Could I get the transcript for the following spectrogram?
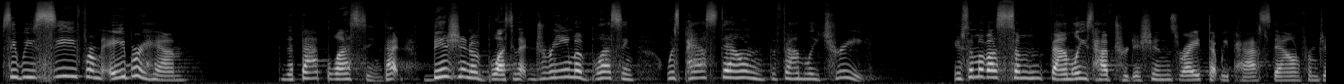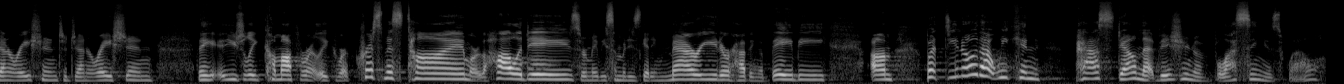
See, we see from Abraham that that blessing, that vision of blessing, that dream of blessing was passed down the family tree. You know, some of us, some families have traditions, right, that we pass down from generation to generation. They usually come up around like Christmas time or the holidays, or maybe somebody's getting married or having a baby. Um, but do you know that we can pass down that vision of blessing as well?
